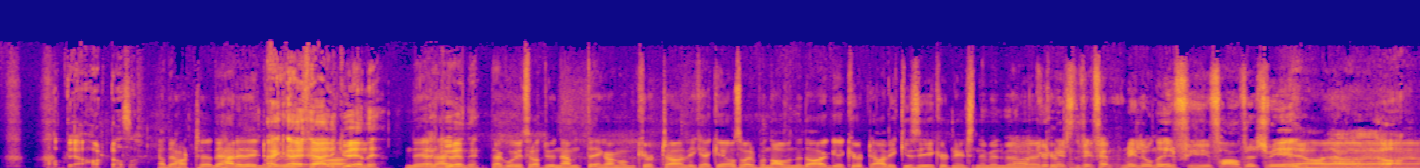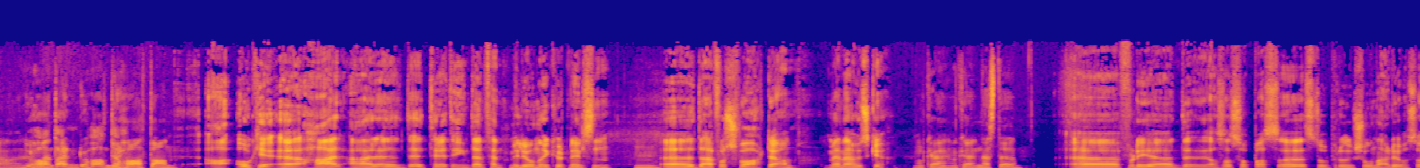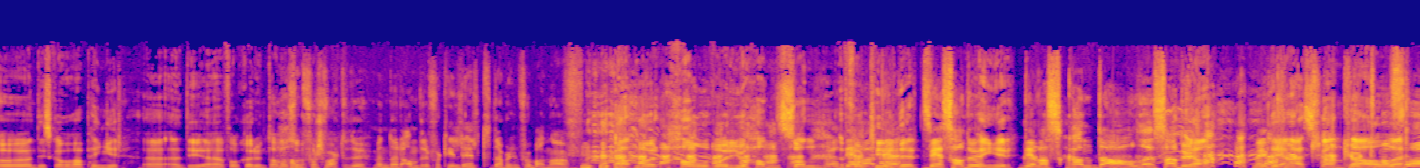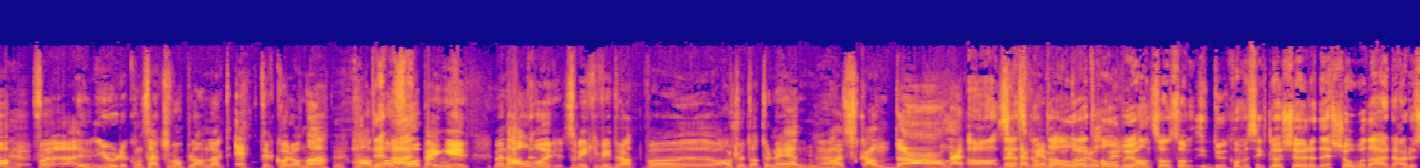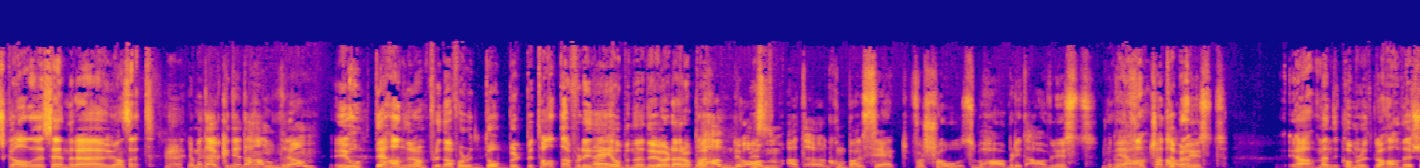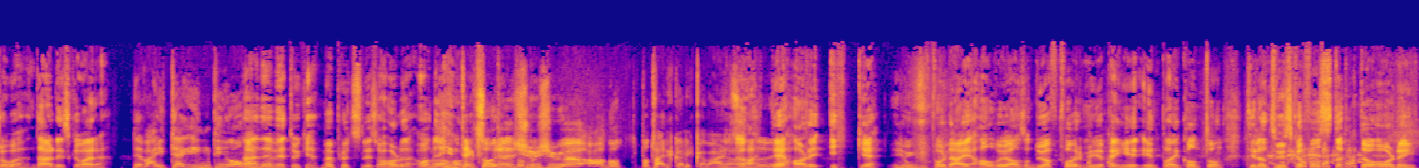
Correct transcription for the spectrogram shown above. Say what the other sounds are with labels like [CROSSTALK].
Ja, Det er hardt, altså. Ja, det er hardt. Det her er, Jeg, jeg, jeg er ikke uenig. Det, Jeg er ikke uenig. Det går ut fra at du nevnte en gang om Kurt, ja, liker jeg ikke. Og så var det på navnedag. Kurt, ja, jeg vil ikke si Kurt Nilsen i munnen. Kurt Nilsen fikk 15 millioner, fy faen for et svin. Ja, ja, ja, ja, ja. Du hater den, du hater den. Du hater han. Ja, ok, eh, Her er eh, det tre ting. Den 15 millioner, Kurt Nilsen. Mm. Eh, der forsvarte jeg ham, mener jeg husker. OK, ok, neste. Eh, fordi eh, det, altså, såpass uh, stor produksjon er det jo, så de skal jo ha penger, uh, de folka rundt ham Han forsvarte du, men når andre får tildelt, da blir han forbanna. [LAUGHS] Ja, når Halvor Johansson får tildelt det, sa du. penger Det var skandale, sa du. Ja, [LAUGHS] Men det er Kurt, Kurt må få for en julekonsert som var planlagt etter korona. Han Det må er- få penger. Men Halvor, som ikke fikk dratt på avslutta turneen, har skandale! Ja, det er skandale at. Halvor Johansson som, Du kommer sikkert til å kjøre det showet der der du skal senere uansett. Ja, Men det er jo ikke det det handler om. Jo, det handler om, Fordi da får du dobbelt betalt da for de jobbene du gjør der oppe. Det handler jo om at kompensert for show som har blitt avlyst. Og de er Ja, fortsatt avlyst. Ja, Men kommer du til å ha det showet der de skal være? Det veit jeg ingenting om. Nei, det vet du ikke, men plutselig så har du det. Og Men inntektsåret fått 2020 har gått på tverka likevel. Nei, Så- det har det ikke for deg, Halvor Johansson. Du har for mye penger inn på den kontoen til at du skal få støtteordning.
